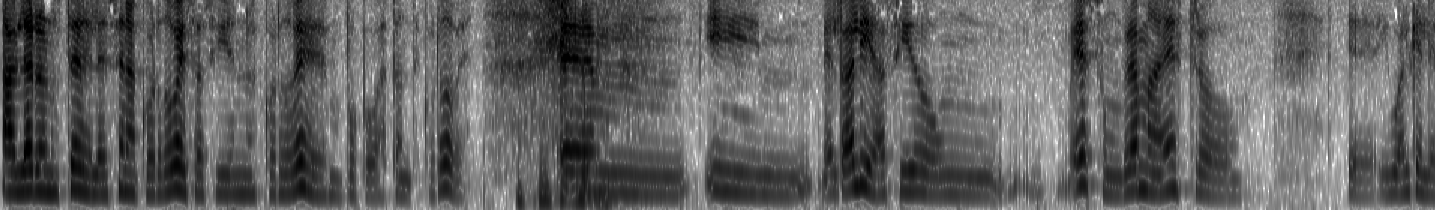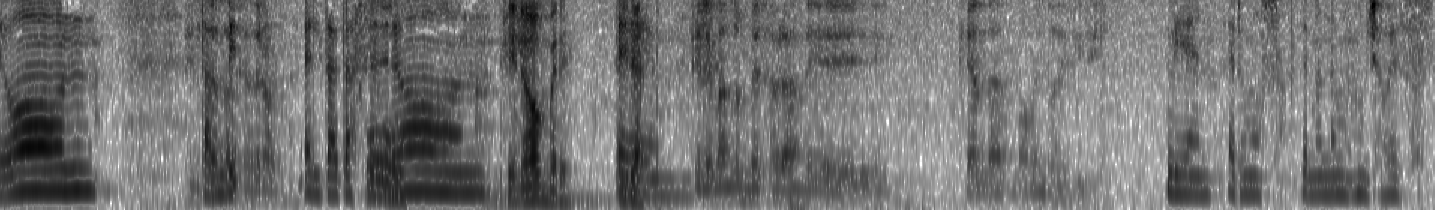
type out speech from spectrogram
Hablaron ustedes de la escena cordobesa, si bien no es cordobés, es un poco bastante cordobés. Eh, y el rally ha sido un, es un gran maestro, eh, igual que León, El también Tata Cedrón. el Tata Cedrón. Qué nombre. Eh, Que le mando un beso grande que anda en momentos difíciles. Bien, hermoso. Le mandamos muchos besos.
